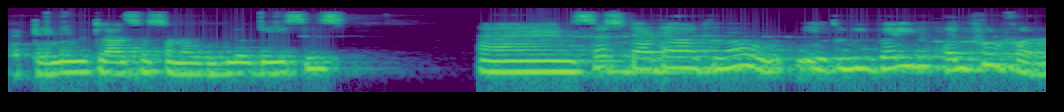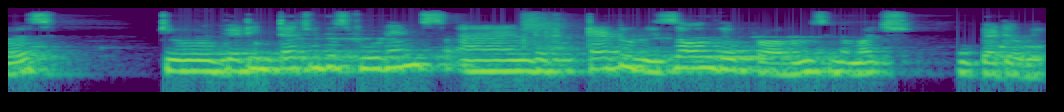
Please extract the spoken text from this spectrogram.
attending classes on a regular basis. And such data, you know, it will be very helpful for us to get in touch with the students and try to resolve their problems in a much better way.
